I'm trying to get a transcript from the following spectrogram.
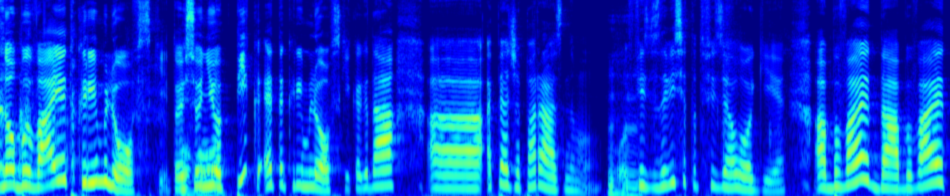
Но бывает кремлевский. То есть у нее пик это кремлевский, когда, а, опять же, по-разному. Зависит от физиологии. А бывает, да, бывает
